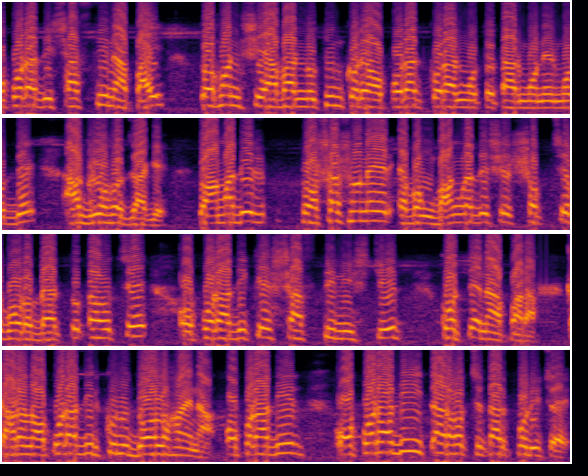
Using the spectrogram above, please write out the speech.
অপরাধী শাস্তি না পায়, তখন সে আবার নতুন করে অপরাধ করার মতো তার মনের মধ্যে আগ্রহ জাগে। তো আমাদের প্রশাসনের এবং বাংলাদেশের সবচেয়ে বড় ব্যর্থতা হচ্ছে অপরাধীকে শাস্তি নিশ্চিত করতে না পারা। কারণ অপরাধীর কোনো দল হয় না। অপরাধীর, অপরাধী তার হচ্ছে তার পরিচয়।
